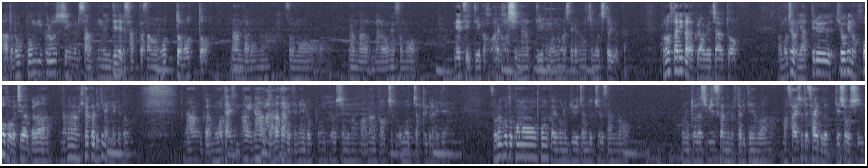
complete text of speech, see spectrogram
あと六本木クロッシングさんに出てる作家さんはもっともっと、なんだろうなそのなんだろうねその熱意っていうかあれが欲しいなっていうふうに思いましたけども、気持ちというか。この2人から比べちゃうとまあもちろんやってる表現の方法が違うからなかなか比較はできないんだけど、なんか物足りないなってまあ。改めてね、六本木クロッシングの方がなんかちょっと思っちゃったぐらいで、それほどこの今回この牛ちゃんと中さんのこの豊田市美術館での2人展は、まあ、最初で最後でしょうし、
